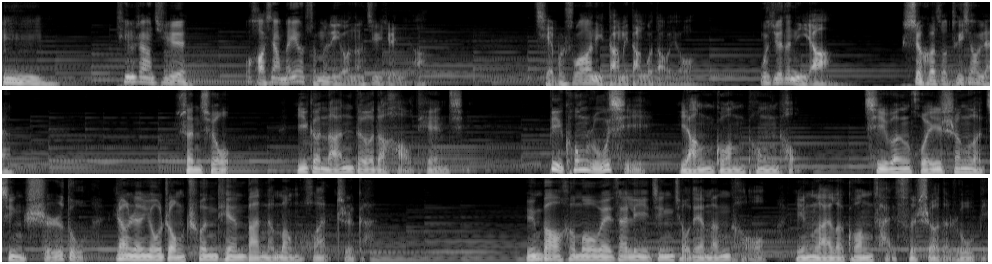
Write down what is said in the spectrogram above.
嗯，听上去，我好像没有什么理由能拒绝你啊。且不说你当没当过导游，我觉得你呀，适合做推销员。深秋，一个难得的好天气，碧空如洗。阳光通透，气温回升了近十度，让人有种春天般的梦幻之感。云豹和莫卫在丽晶酒店门口迎来了光彩四射的 Ruby。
